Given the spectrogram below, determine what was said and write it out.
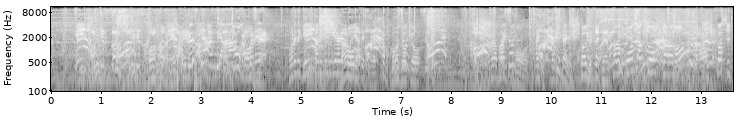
すこのバルクステ半月は超かっこいいこれでゲージ溜めて逃げられるの嫌ですね。しかもこの状況。これはバイスも最後近づきたいです。使う絶対ですねただフォアシャツからの突かして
